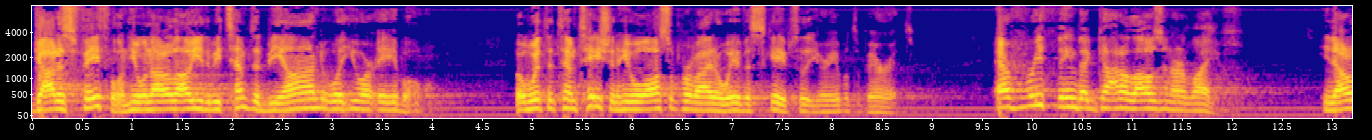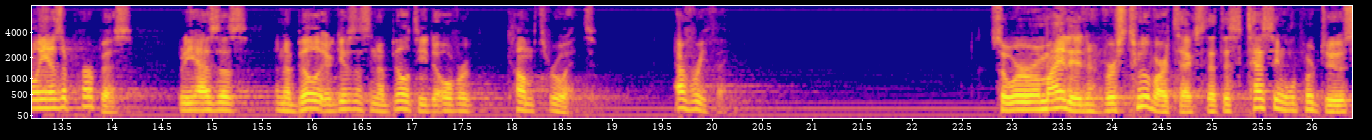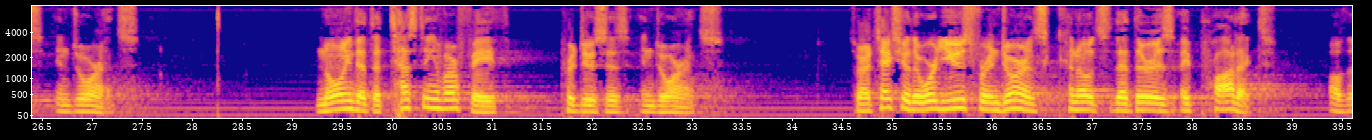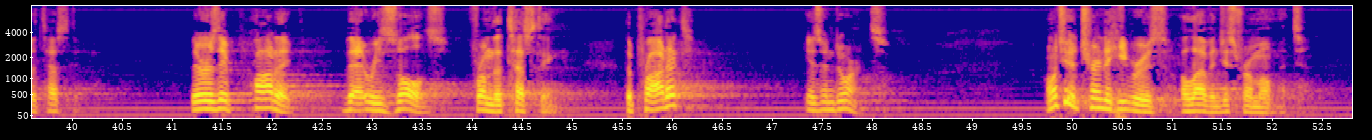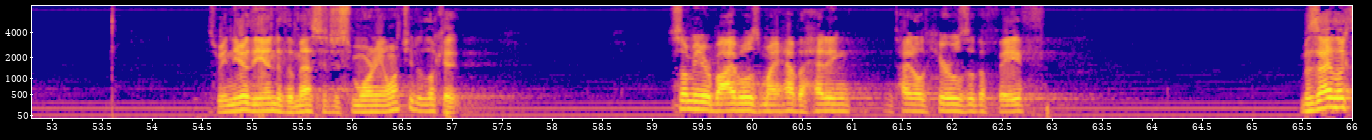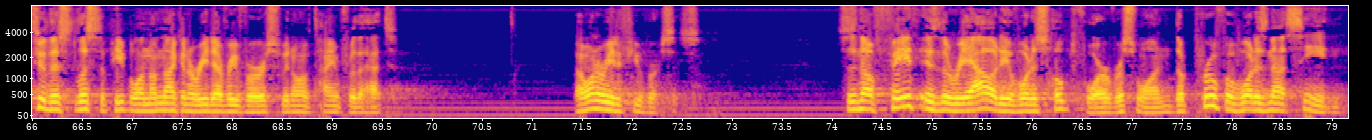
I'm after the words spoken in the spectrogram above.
God is faithful and he will not allow you to be tempted beyond what you are able. But with the temptation, he will also provide a way of escape so that you're able to bear it. Everything that God allows in our life, he not only has a purpose, but he has us an ability, or gives us an ability to overcome through it. Everything. So we're reminded, verse 2 of our text, that this testing will produce endurance. Knowing that the testing of our faith produces endurance. So our text here, the word used for endurance connotes that there is a product of the testing. There is a product that results from the testing. The product is endurance. I want you to turn to Hebrews 11 just for a moment. As we near the end of the message this morning, I want you to look at some of your Bibles might have a heading entitled Heroes of the Faith. But as I look through this list of people, and I'm not going to read every verse, we don't have time for that. I want to read a few verses. It says, Now faith is the reality of what is hoped for, verse 1, the proof of what is not seen.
